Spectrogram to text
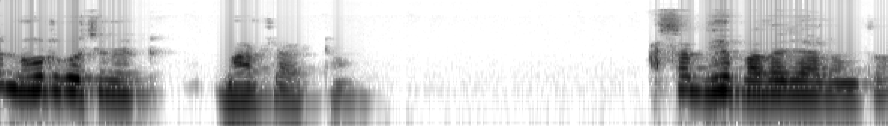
సో నోటుకు వచ్చినట్టు మాట్లాడటం. అసభ్య పదజాలంతో.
